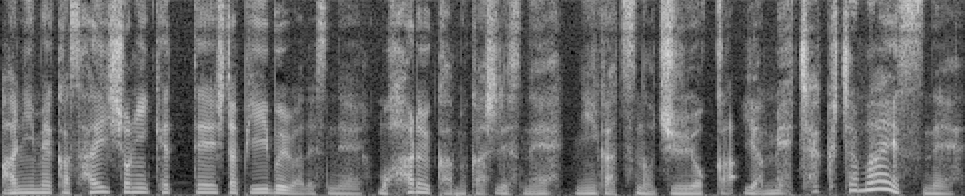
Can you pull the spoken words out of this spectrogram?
アニメ化最初に決定した PV はですね、もう遥か昔ですね。2月の14日。いや、めちゃくちゃ前っすね。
